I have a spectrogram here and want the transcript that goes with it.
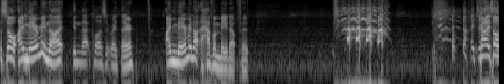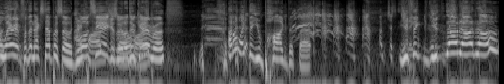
So I may or may not in that closet right there. I may or may not have a maid outfit. I just Guys, I'll wear it for the next episode. You I won't see it because we don't do hard. camera. I don't like that you pogged at that. I'm just You kidding. think you no no no.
